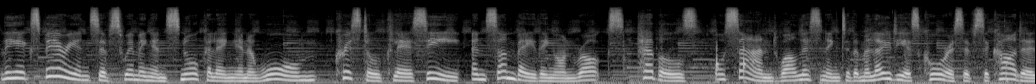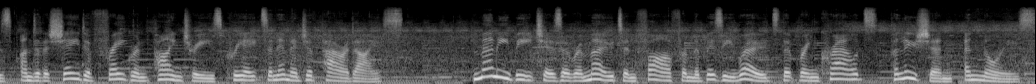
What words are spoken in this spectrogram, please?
The experience of swimming and snorkeling in a warm, crystal clear sea, and sunbathing on rocks, pebbles, or sand while listening to the melodious chorus of cicadas under the shade of fragrant pine trees creates an image of paradise. Many beaches are remote and far from the busy roads that bring crowds, pollution, and noise.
